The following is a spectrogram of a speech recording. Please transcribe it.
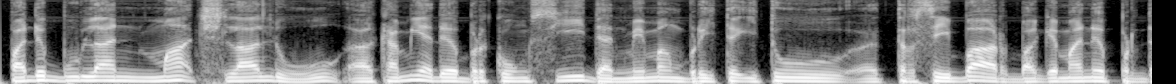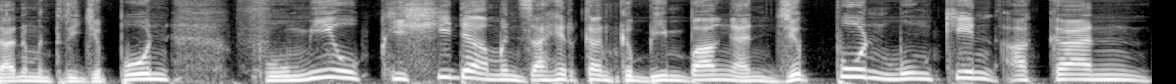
pada bulan Mac lalu uh, kami ada berkongsi dan memang berita itu uh, tersebar bagaimana Perdana Menteri Jepun Fumio Kishida menzahirkan kebimbangan Jepun mungkin akan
